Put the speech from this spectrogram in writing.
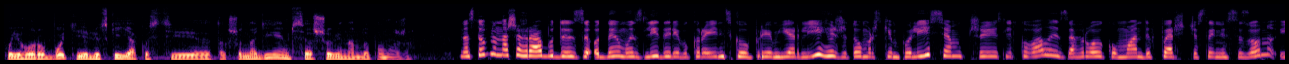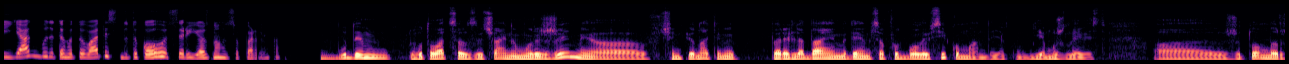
по його роботі, людській якості, так що надіємося, що він нам допоможе. Наступна наша гра буде з одним із лідерів української прем'єр-ліги Житомирським Поліссям. Чи слідкували за грою команди в першій частині сезону і як будете готуватись до такого серйозного суперника? Будемо готуватися в звичайному режимі, а в чемпіонаті ми переглядаємо і дивимося футболи всі команди, як є можливість. А Житомир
